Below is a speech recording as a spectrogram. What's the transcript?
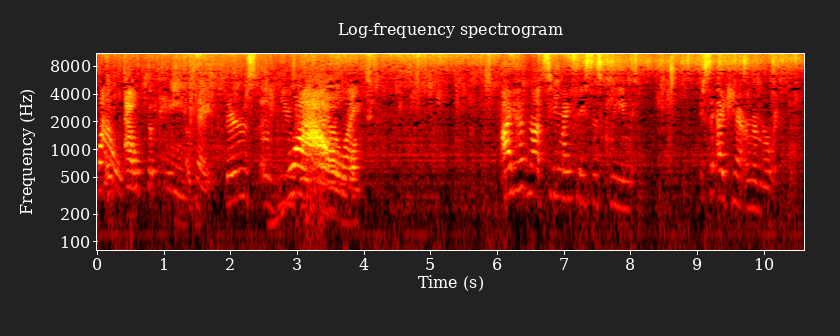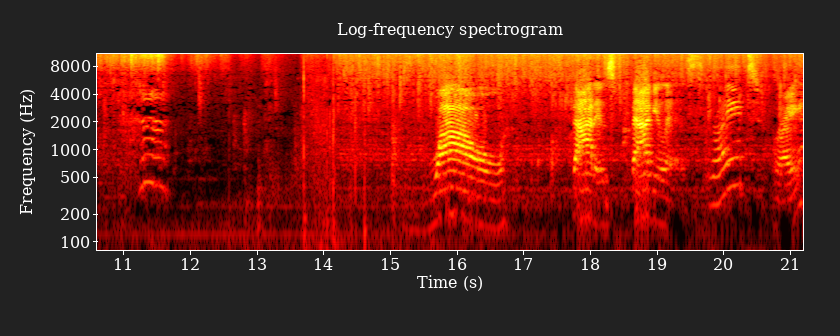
Wow. without the pain. Okay, there's a view Wow. light. I have not seen my face this clean. I can't remember when. Wow. That is fabulous. Right? Right?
